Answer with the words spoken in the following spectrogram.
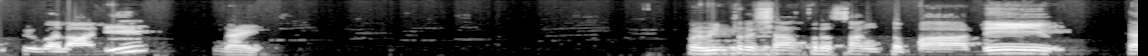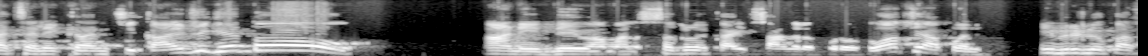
उपयोगाला आली नाही. पवित्र शास्त्र सांगतं पहा देव त्याच्या लेकरांची काळजी घेतो आणि देव आम्हाला सगळं काही चांगलं पुरवतो. वाचूया आपण इब्री लोकास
